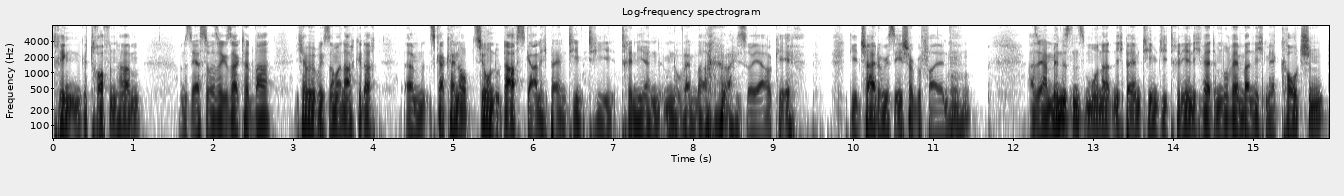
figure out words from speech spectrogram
trinken getroffen haben. Und das erste, was er gesagt hat, war, ich habe übrigens nochmal nachgedacht, ähm, ist gar keine Option, du darfst gar nicht bei MTMT trainieren im November. ich so, ja, okay, die Entscheidung ist eh schon gefallen. Mhm. Also ja, mindestens einen Monat nicht bei MTMT trainieren. Ich werde im November nicht mehr coachen.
